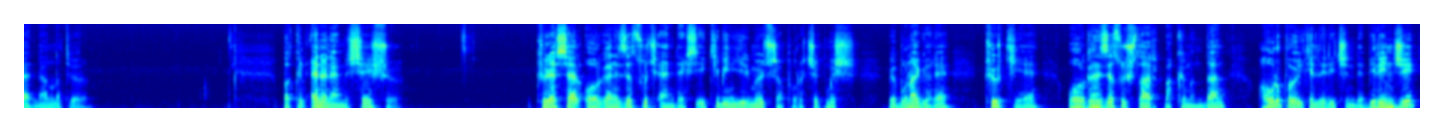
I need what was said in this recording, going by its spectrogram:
Ben de anlatıyorum. Bakın en önemli şey şu. Küresel Organize Suç Endeksi 2023 raporu çıkmış ve buna göre Türkiye organize suçlar bakımından Avrupa ülkeleri içinde birinci,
